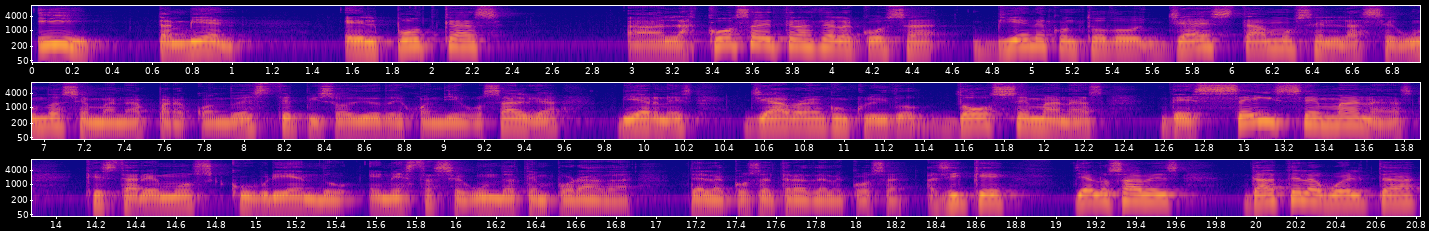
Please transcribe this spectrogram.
y también el podcast la cosa detrás de la cosa viene con todo. Ya estamos en la segunda semana para cuando este episodio de Juan Diego salga, viernes, ya habrán concluido dos semanas de seis semanas que estaremos cubriendo en esta segunda temporada de La cosa detrás de la cosa. Así que ya lo sabes, date la vuelta,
